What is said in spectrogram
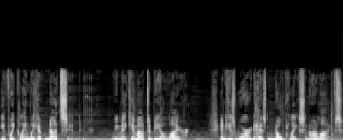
If we claim we have not sinned, we make Him out to be a liar, and His word has no place in our lives.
